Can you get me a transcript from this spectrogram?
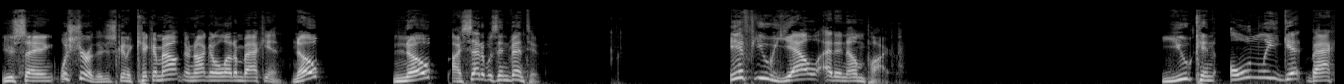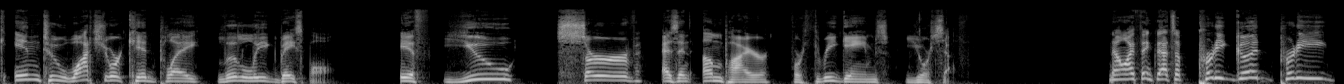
You're saying, well, sure, they're just going to kick him out and they're not going to let him back in. Nope. Nope. I said it was inventive. If you yell at an umpire, you can only get back in to watch your kid play Little League Baseball if you serve as an umpire for three games yourself. Now, I think that's a pretty good, pretty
